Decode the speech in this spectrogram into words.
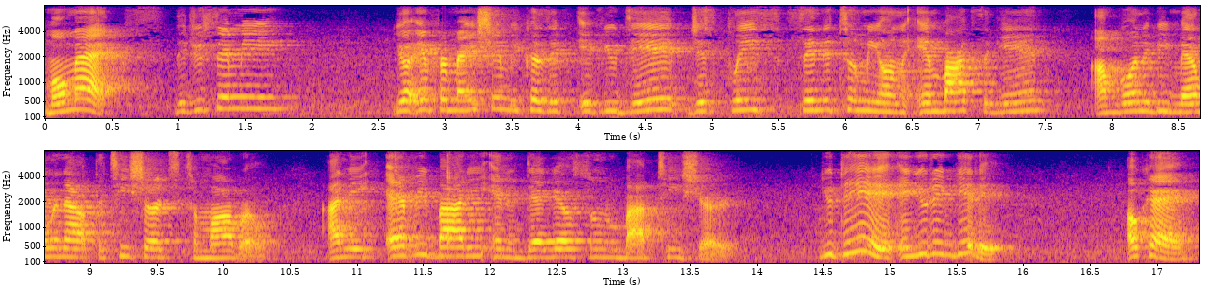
Momax, did you send me your information? Because if, if you did, just please send it to me on the inbox again. I'm going to be mailing out the t-shirts tomorrow. I need everybody in a Degel Sunubab t-shirt. You did, and you didn't get it. Okay.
